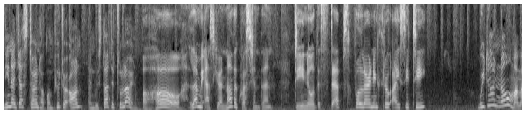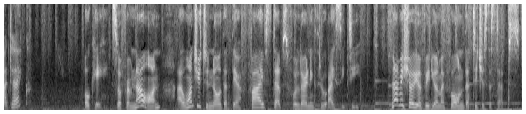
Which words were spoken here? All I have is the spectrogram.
Nina just turned her computer on and we started to learn. Oh, let me ask you another question then. Do you know the steps for learning through ICT? We don't know, Mama Tech. Okay, so from now on, I want you to know that there are five steps for learning through ICT. Let me show you a video on my phone that teaches the steps.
